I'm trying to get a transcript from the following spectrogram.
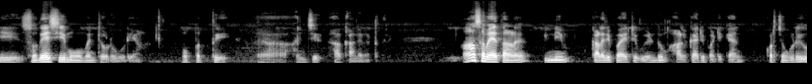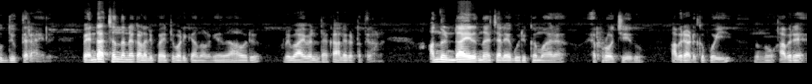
ഈ സ്വദേശി മൂവ്മെന്റോടു കൂടിയാണ്. മുപ്പത്തി അഞ്ച് ആ കാലഘട്ടത്തിൽ. ആ സമയത്താണ് പിന്നെയും കളരിപ്പയറ്റ് വീണ്ടും ആൾക്കാർ പഠിക്കാൻ കുറച്ചും കൂടി ഉദ്യുക്തരായത്. ഇപ്പോൾ എന്റെ അച്ഛൻ തന്നെ കളരിപ്പയറ്റ് പഠിക്കാൻ തുടങ്ങിയത് ആ ഒരു റിവൈവലിന്റെ കാലഘട്ടത്തിലാണ്. അന്ന് ഉണ്ടായിരുന്ന ചില ഗുരുക്കന്മാരെ അപ്രോച്ച് ചെയ്തു. അവരടുക്ക് പോയി നിന്നു. അവരെ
